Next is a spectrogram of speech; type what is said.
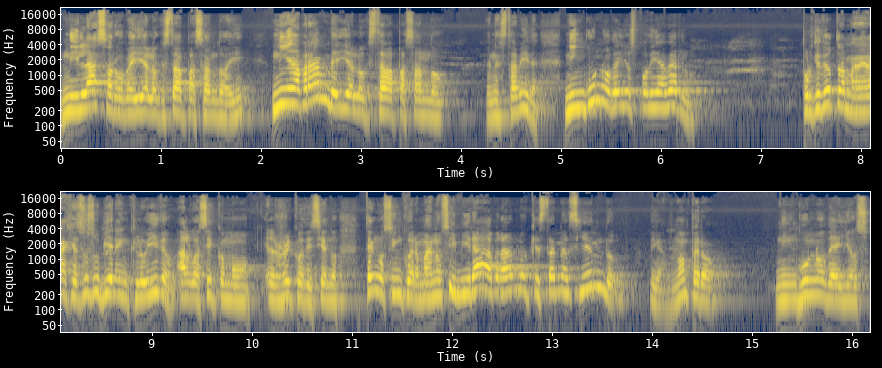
Ni Lázaro veía lo que estaba pasando ahí, ni Abraham veía lo que estaba pasando en esta vida. Ninguno de ellos podía verlo. Porque de otra manera Jesús hubiera incluido algo así como el rico diciendo, tengo cinco hermanos y mira Abraham lo que están haciendo. Digamos, ¿no? Pero ninguno de ellos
